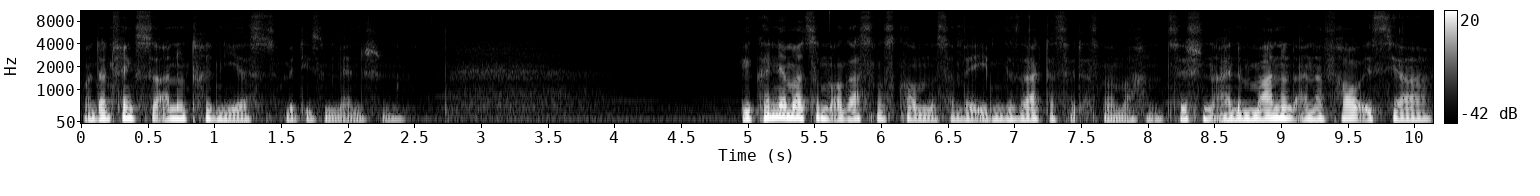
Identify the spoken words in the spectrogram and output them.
Und dann fängst du an und trainierst mit diesen Menschen. Wir können ja mal zum Orgasmus kommen, das haben wir eben gesagt, dass wir das mal machen. Zwischen einem Mann und einer Frau ist ja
